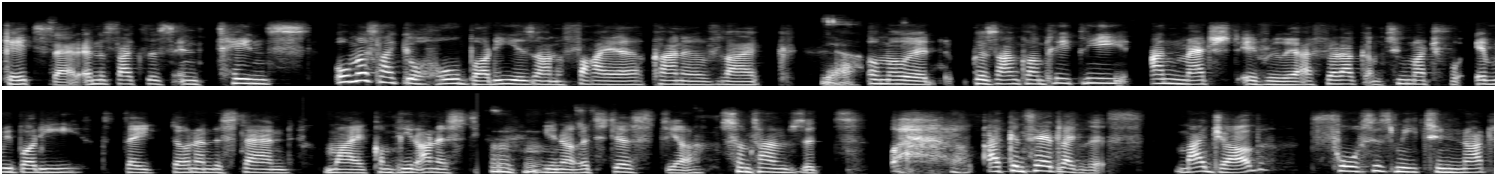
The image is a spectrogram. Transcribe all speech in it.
gets that. And it's like this intense almost like your whole body is on fire, kind of like Yeah. oh my word, because I'm completely unmatched everywhere. I feel like I'm too much for everybody. They don't understand my complete honesty. Mhm. You know, it's just yeah. Sometimes it's I can say it like this: my job forces me to not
